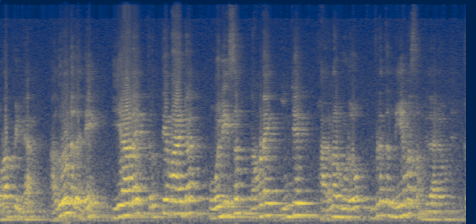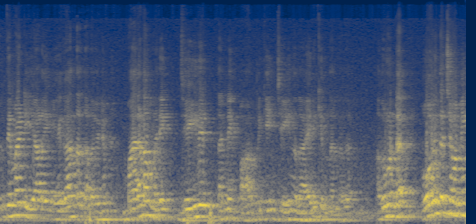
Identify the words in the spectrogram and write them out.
ഉറപ്പില്ല. അതുകൊണ്ട് തന്നെ ഇയാളെ കൃത്യമായിട്ട് പോലീസും നമ്മുടെ ഇന്ത്യൻ ഭരണകൂടവും ഇവിടുത്തെ നിയമ സംവിധാനവും കൃത്യമായിട്ട് ഇയാളെ ഏകാന്ത തടവിനും മരണം വരെ ജയിലിൽ തന്നെ പാർപ്പിക്കുകയും ചെയ്യുന്നതായിരിക്കും നല്ലത്. അതുകൊണ്ട് ഗോവിന്ദസ്വാമി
